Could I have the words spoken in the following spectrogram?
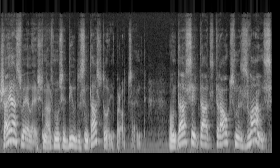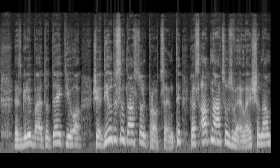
Šajās vēlēšanās mums ir 28%. Un tas ir tāds trauksmes zvans, es gribētu teikt, jo šie 28%, kas atnāca uz vēlēšanām,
